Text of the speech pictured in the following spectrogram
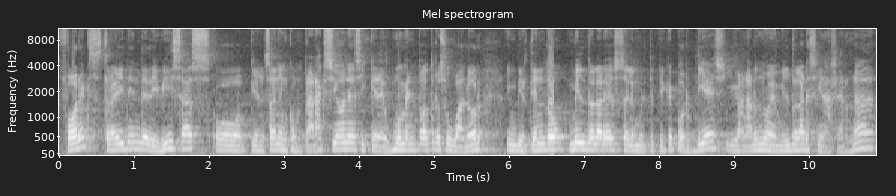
forex, trading de divisas o piensan en comprar acciones y que de un momento a otro su valor invirtiendo mil dólares se le multiplique por 10 y ganaron 9 mil dólares sin hacer nada.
